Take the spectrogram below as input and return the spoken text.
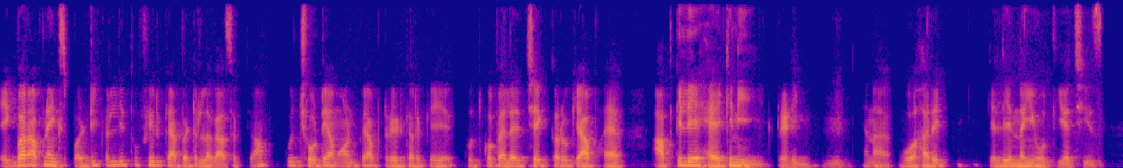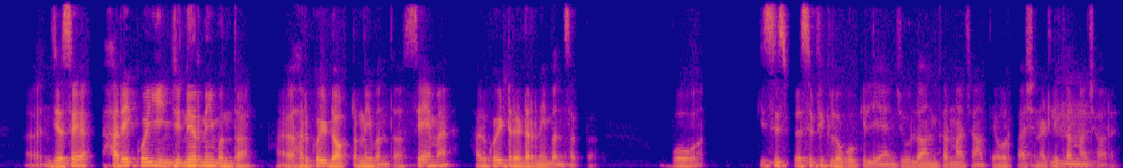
एक बार आपने एक्सपर्टी कर ली तो फिर कैपिटल लगा सकते हो आप। कुछ छोटे अमाउंट पे आप ट्रेड करके खुद को पहले चेक करो कि आप है आपके लिए है कि नहीं ट्रेडिंग हम्म। है ना? वो हर एक के लिए नहीं होती है चीज़। जैसे हर एक कोई इंजीनियर नहीं बनता हर कोई डॉक्टर नहीं बनता सेम है हर कोई ट्रेडर नहीं बन सकता। वो किसी स्पेसिफिक लोगों के लिए हैं जो लर्न करना चाहते हैं और पैशनेटली करना हम्म। चाह रहे हैं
